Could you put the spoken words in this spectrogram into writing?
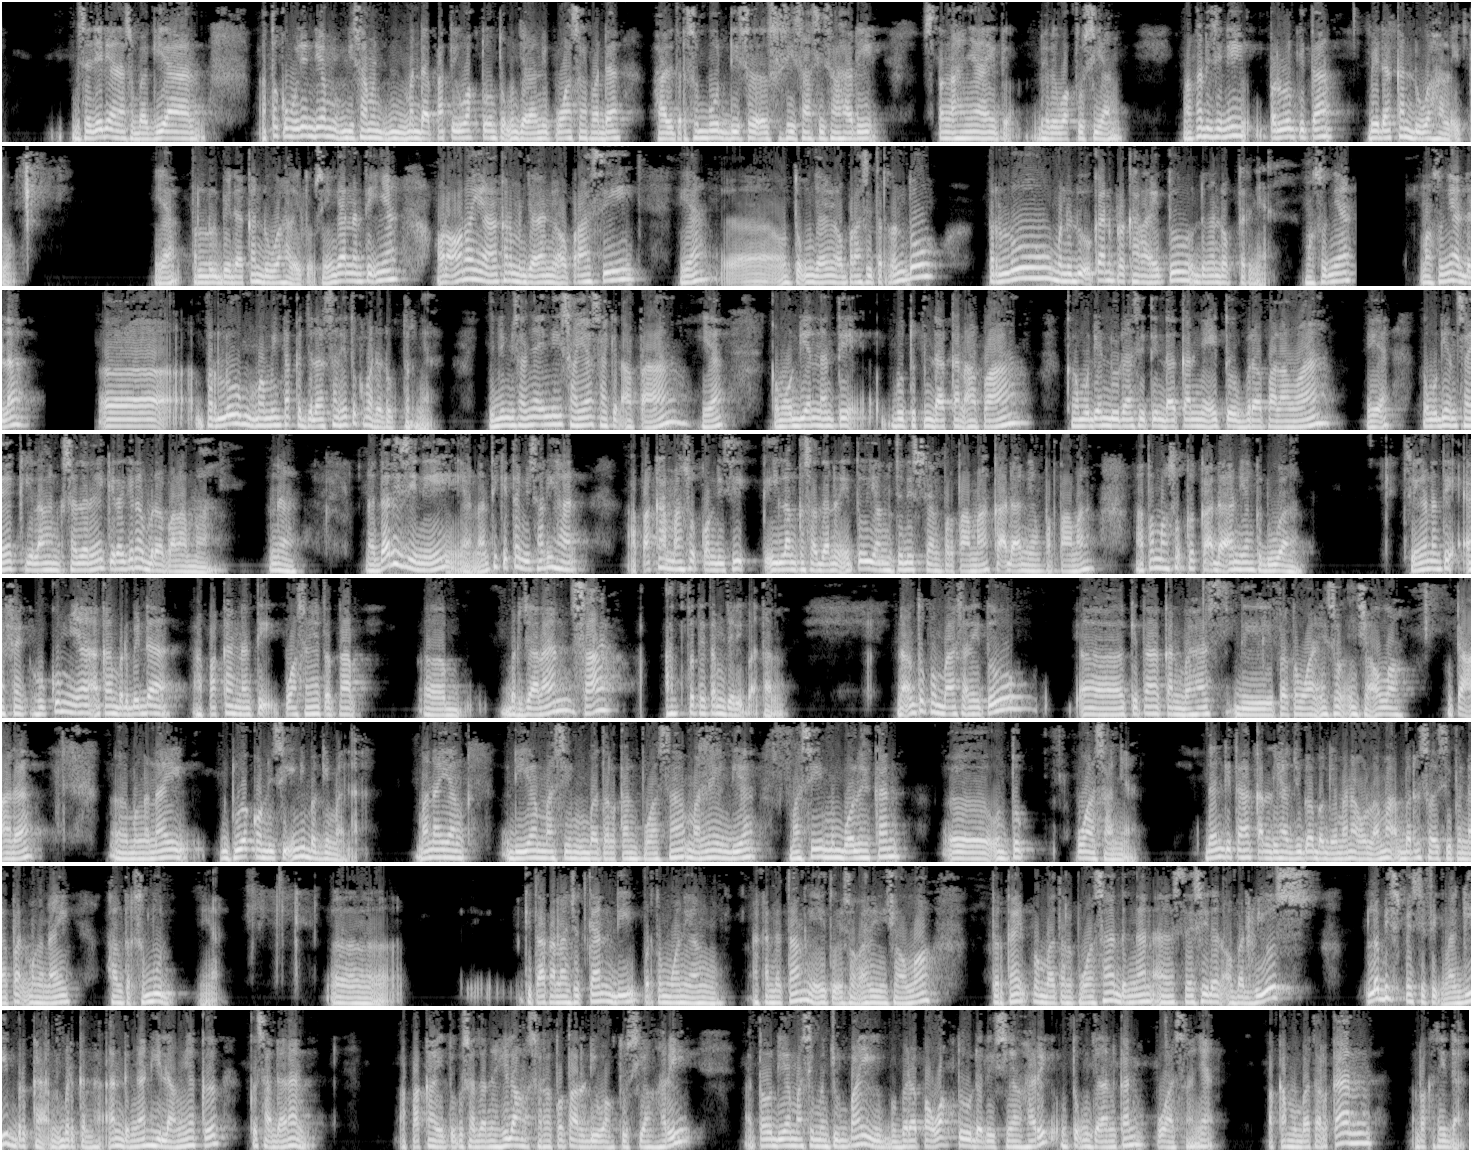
Bisa jadi anak sebagian atau kemudian dia bisa mendapati waktu untuk menjalani puasa pada hari tersebut di sisa-sisa hari setengahnya itu dari waktu siang. Maka di sini perlu kita bedakan dua hal itu. Ya, perlu bedakan dua hal itu sehingga nantinya orang-orang yang akan menjalani operasi ya e, untuk menjalani operasi tertentu perlu mendudukkan perkara itu dengan dokternya. Maksudnya maksudnya adalah e, perlu meminta kejelasan itu kepada dokternya. Jadi misalnya ini saya sakit apa ya kemudian nanti butuh tindakan apa, kemudian durasi tindakannya itu berapa lama, ya, kemudian saya kehilangan kesadarannya kira-kira berapa lama. Nah, nah dari sini ya nanti kita bisa lihat apakah masuk kondisi hilang kesadaran itu yang jenis yang pertama, keadaan yang pertama, atau masuk ke keadaan yang kedua. Sehingga nanti efek hukumnya akan berbeda. Apakah nanti puasanya tetap e, berjalan sah atau tetap menjadi batal. Nah untuk pembahasan itu uh, kita akan bahas di pertemuan esok insya Allah Taala uh, mengenai dua kondisi ini bagaimana. Mana yang dia masih membatalkan puasa, mana yang dia masih membolehkan uh, untuk puasanya. Dan kita akan lihat juga bagaimana ulama berselisih pendapat mengenai hal tersebut. Ya. Uh, kita akan lanjutkan di pertemuan yang akan datang yaitu esok hari insyaallah terkait pembatal puasa dengan anestesi dan obat bius lebih spesifik lagi berkenaan dengan hilangnya ke kesadaran. Apakah itu kesadaran hilang secara total di waktu siang hari atau dia masih menjumpai beberapa waktu dari siang hari untuk menjalankan puasanya? Apakah membatalkan? Apakah tidak?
